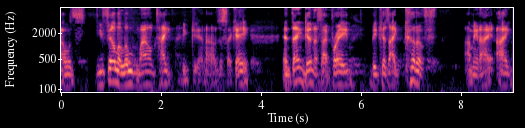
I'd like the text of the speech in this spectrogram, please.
I was, you feel a little wound tight. And I was just like, hey, and thank goodness I prayed because I could have, I mean, I, I,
